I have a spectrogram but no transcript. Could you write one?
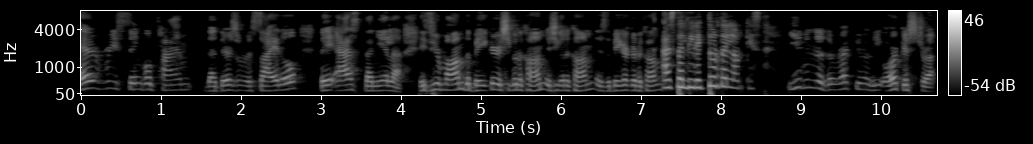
every single time that there's a recital, they ask Daniela, "Is your mom the baker? Is she gonna come? Is she gonna come? Is the baker gonna come?" Hasta el director de la orquesta. Even the director of the orchestra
